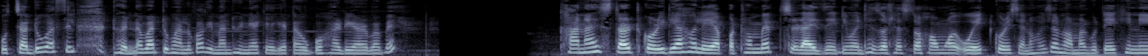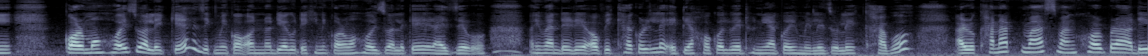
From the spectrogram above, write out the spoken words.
সুস্বাদু আছিল। ধন্যবাদ তোমালোকক ইমান ধুনীয়া কেক এটা উপহাৰ দিয়াৰ বাবে। খানা ষ্টাৰ্ট কৰি দিয়া হ'ল এয়া প্ৰথম বেটছ ৰাইজে ইতিমধ্যে যথেষ্ট সময় ৱেইট কৰিছে নহয় জানো? আমাৰ গোটেইখিনি কৰ্ম হৈ যোৱালৈকে জিকমিকক অন্ন দিয়া গোটেইখিনি কৰ্ম হৈ যোৱালৈকে ৰাইজে ইমান দেৰি অপেক্ষা কৰিলে। এতিয়া সকলোৱে ধুনীয়াকৈ মিলি জুলি খাব। আৰু খানাত মাছ মাংসৰ পৰা আদি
